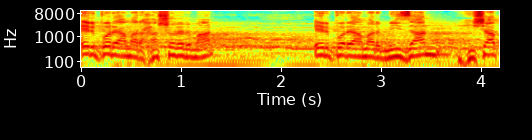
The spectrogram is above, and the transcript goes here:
এরপরে আমার হাসরের মাঠ এরপরে আমার মিজান হিসাব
